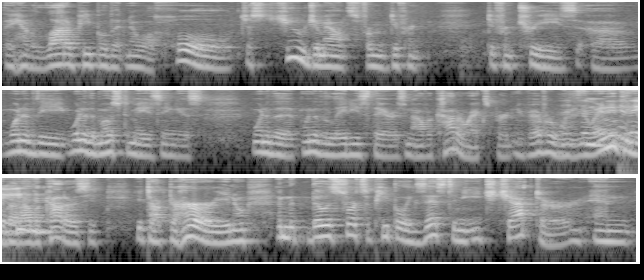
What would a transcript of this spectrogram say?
they have a lot of people that know a whole, just huge amounts from different different trees. Uh, one of the one of the most amazing is one of the one of the ladies there is an avocado expert, and if you ever want That's to know amazing. anything about avocados, you, you talk to her. You know, and those sorts of people exist in each chapter, and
